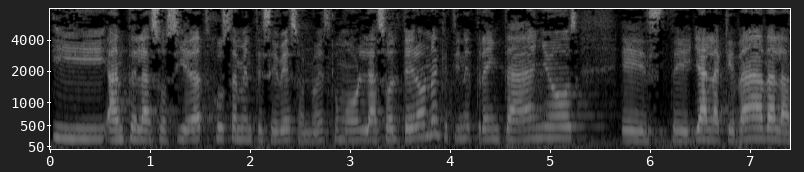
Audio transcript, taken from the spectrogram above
y ante la sociedad justamente se ve eso, ¿no? Es como la solterona que tiene 30 años, este, ya la quedada, la,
